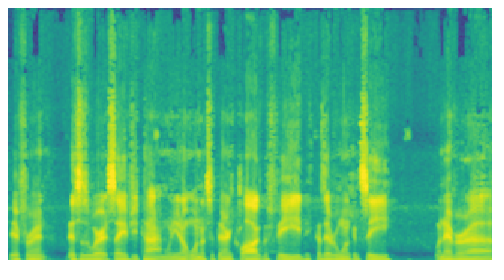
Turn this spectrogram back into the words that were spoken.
different. This is where it saves you time when you don't want to sit there and clog the feed because everyone can see whenever uh,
